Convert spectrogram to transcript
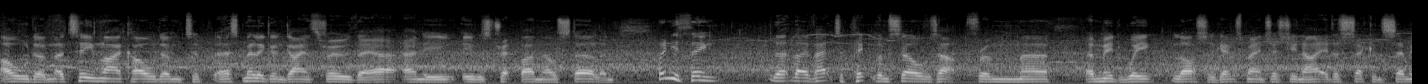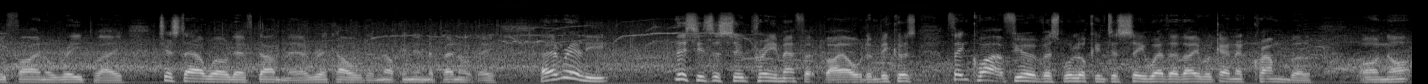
Oldham, a team like Oldham, to uh, Milligan going through there, and he, he was tripped by Mel Sterland. When you think that they've had to pick themselves up from uh, a midweek loss against Manchester United, a second semi-final replay. Just how well they've done there. Rick Holden knocking in the penalty. Uh, really, this is a supreme effort by Oldham because I think quite a few of us were looking to see whether they were going to crumble or not,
